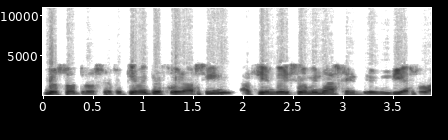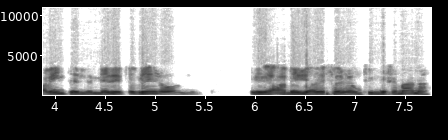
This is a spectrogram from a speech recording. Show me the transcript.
Nosotros, efectivamente, fuera así, haciendo ese homenaje de un día solamente en el mes de febrero, eh, a mediados de febrero, un fin de semana.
